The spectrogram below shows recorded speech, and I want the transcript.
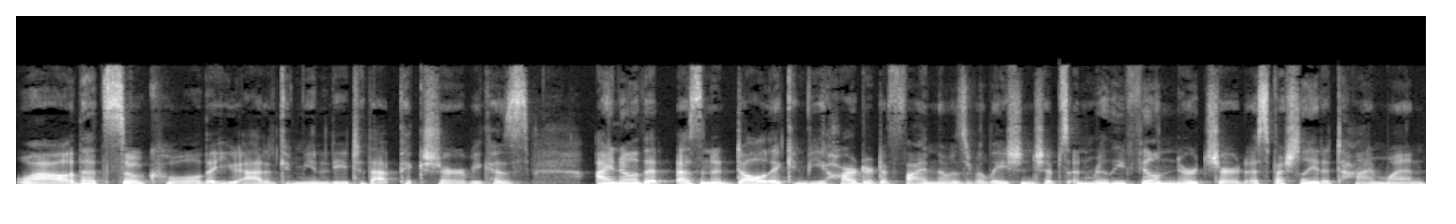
Wow, that's so cool that you added community to that picture because I know that as an adult, it can be harder to find those relationships and really feel nurtured, especially at a time when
